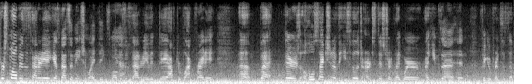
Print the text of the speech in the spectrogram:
for Small Business Saturday. I guess that's a nationwide thing. Small Yeah. Business Saturday, the day after Black Friday. Um, but there's a whole section of the East Village Arts District, like where Ahimsa and Fingerprints and stuff,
